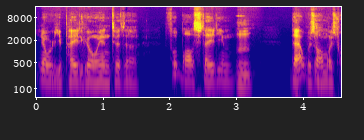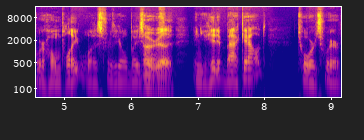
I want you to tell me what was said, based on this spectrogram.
you know, where you pay to go into the football stadium. Mhm. That was almost where home plate was for the old baseball. Oh, really? field. And you hit it back out towards where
